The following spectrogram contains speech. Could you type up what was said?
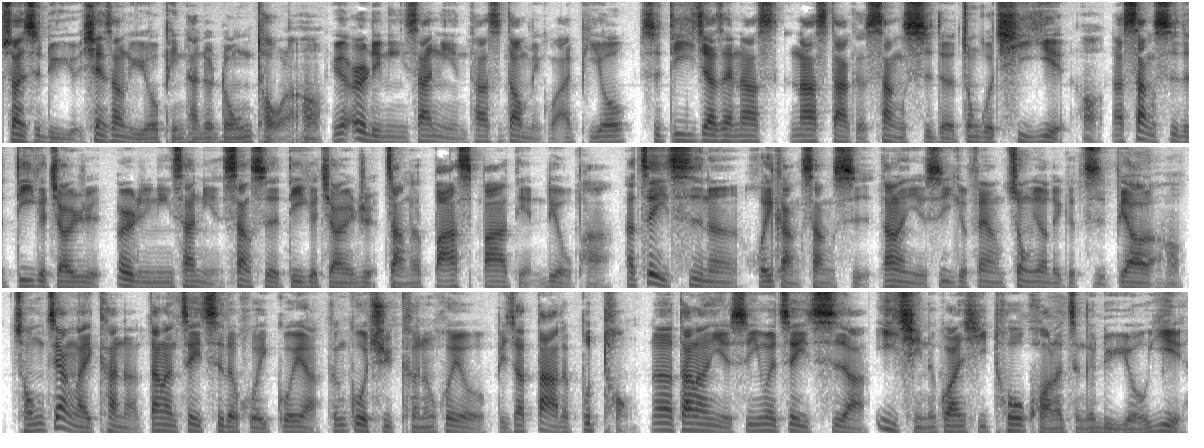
算是旅游线上旅游平台的龙头了哈，因为二零零三年它是到美国 IPO，是第一家在纳斯纳斯达克上市的中国企业哦。那上市的第一个交易日，二零零三年上市的第一个交易日涨了八十八点六趴。那这一次呢回港上市，当然也是一个非常重要的一个指标了哈。从这样来看呢，当然这一次的回归啊，跟过去可能会有比较大的不同。那当然也是因为这一次啊疫情的关系拖垮了整个旅游业。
